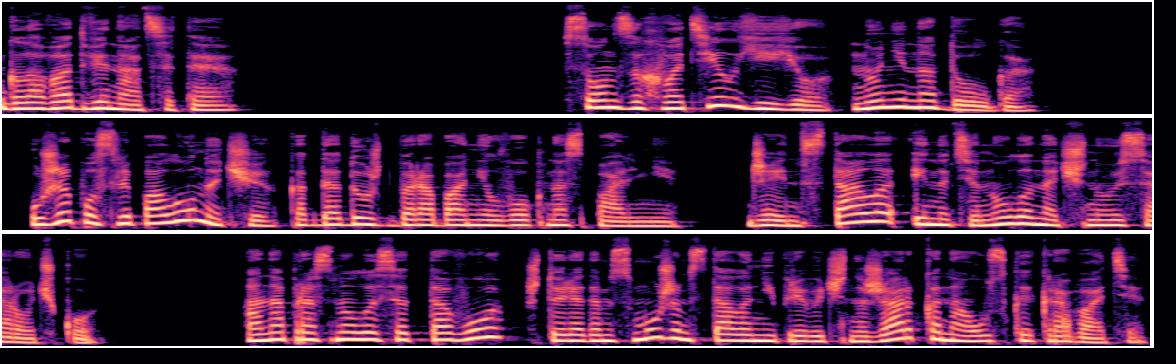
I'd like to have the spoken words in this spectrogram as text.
Глава 12. Сон захватил ее, но ненадолго. Уже после полуночи, когда дождь барабанил в окна спальни, Джейн встала и натянула ночную сорочку. Она проснулась от того, что рядом с мужем стало непривычно жарко на узкой кровати.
